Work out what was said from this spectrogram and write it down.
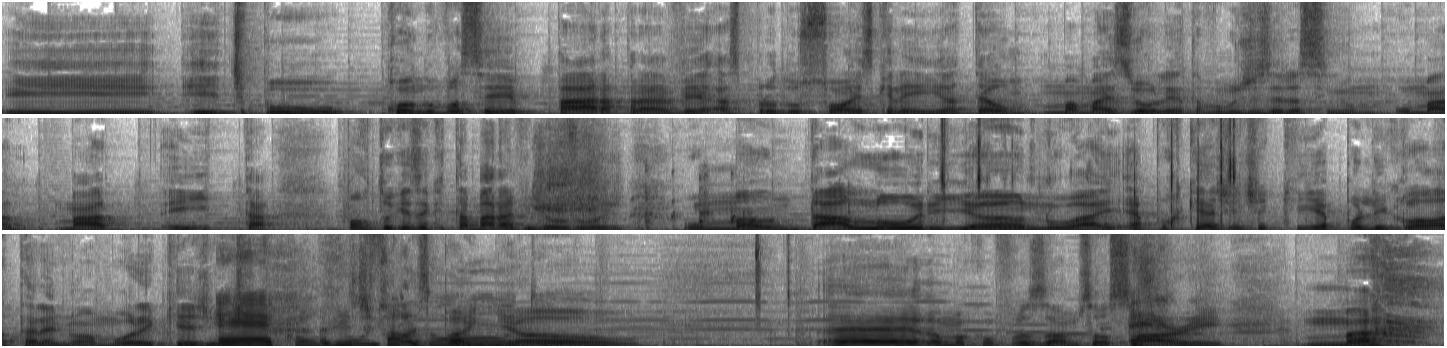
E, e, tipo, quando você para pra ver as produções, que nem até uma mais violenta, vamos dizer assim, um- uma. uma eita, português aqui tá maravilhoso hoje. O Mandaloriano. É porque a gente aqui é poliglota, né, meu amor? Aqui a gente, É, a gente fala tudo. espanhol. É, é uma confusão, I'm so sorry. Mas.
